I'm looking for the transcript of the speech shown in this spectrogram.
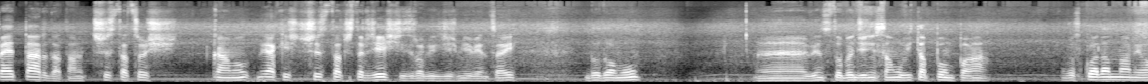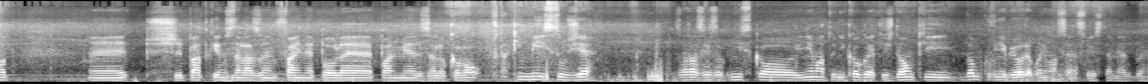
petarda. Tam 300 coś, jakieś 340 zrobię gdzieś mniej więcej do domu. E, więc to będzie niesamowita pompa. Rozkładam namiot. E, Przypadkiem znalazłem fajne pole. Pan mnie zalokował w takim miejscu, gdzie zaraz jest ognisko i nie ma tu nikogo, jakieś domki. Domków nie biorę, bo nie ma sensu. Jestem jakby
